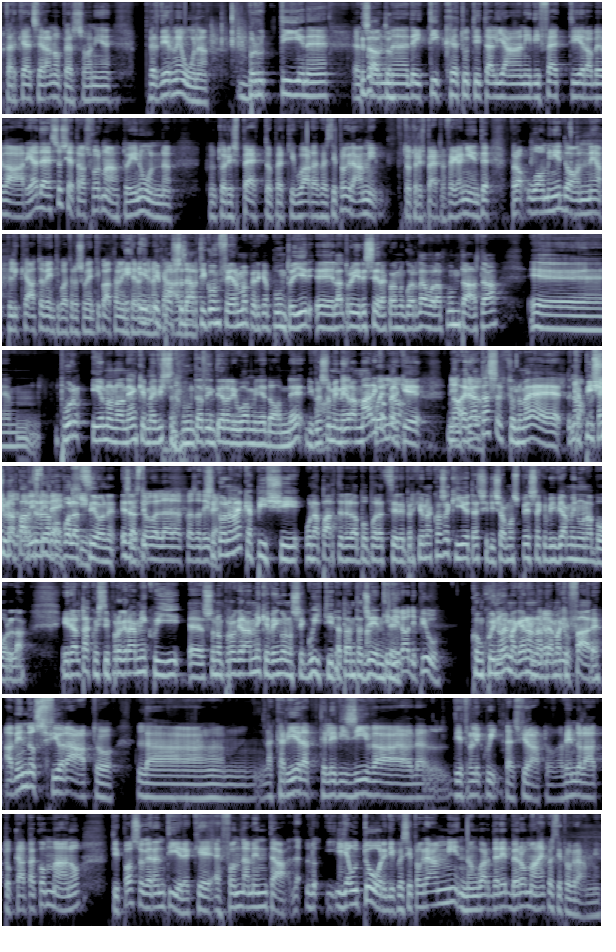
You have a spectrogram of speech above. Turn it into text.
perché c'erano persone, per dirne una, bruttine, eh, Esatto. con eh, dei tic tutti italiani, difetti robe varie. Adesso si è trasformato in un tutto rispetto per chi guarda questi programmi, tutto rispetto, frega niente, però uomini e donne applicato 24 su 24 all'interno e, di una e casa. posso darti conferma perché appunto ieri- eh, l'altro ieri sera quando guardavo la puntata ehm, pur io non ho neanche mai visto una puntata intera di uomini e donne di questo No, me ne rammarico quello perché no in realtà secondo me No, capisci una cosa? Ho parte della popolazione esatto la cosa dei Secondo me capisci una parte della popolazione perché è una cosa che io e te ci diciamo spesso è che viviamo in una bolla. In realtà questi programmi qui eh, sono programmi che vengono seguiti da tanta Ma gente dirò di più. con cui noi magari non abbiamo a più. che fare. Avendo sfiorato la, la carriera televisiva da- dietro le quinte, beh, sfiorato, avendola toccata con mano, ti posso garantire che è fondamentale. Gli autori di questi programmi non guarderebbero mai questi programmi.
